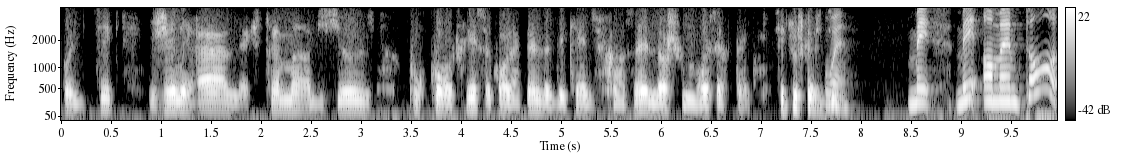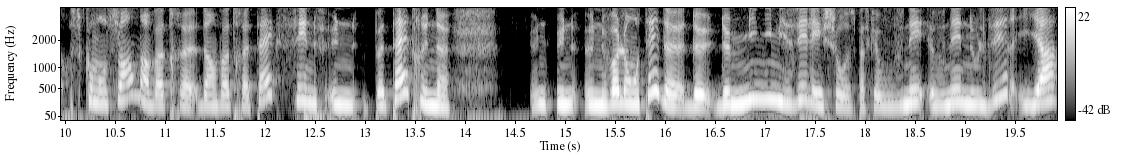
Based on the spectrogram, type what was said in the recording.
politique générale extrêmement ambitieuse pour contrer ce qu'on appelle le déclin du français? Là, je suis moins certain. C'est tout ce que je dis. Mais, mais en même temps, ce qu'on sent dans votre, dans votre texte, c'est une, une peut-être une, une, une, volonté de, de, de, minimiser les choses, parce que vous venez, venez de nous le dire, il y a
